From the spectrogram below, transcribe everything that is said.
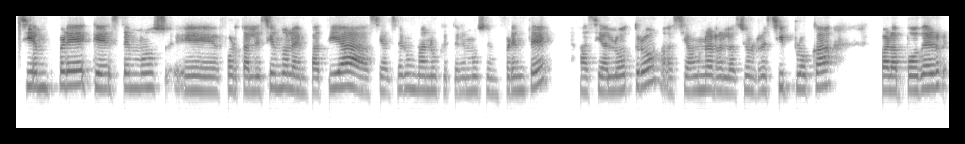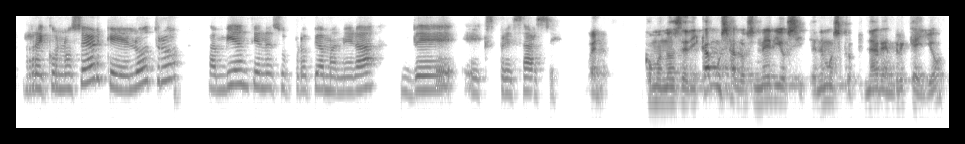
siempre que estemos eh, fortaleciendo la empatía hacia el ser humano que tenemos enfrente, hacia el otro, hacia una relación recíproca, para poder reconocer que el otro también tiene su propia manera de expresarse. Bueno, como nos dedicamos a los medios y tenemos que opinar Enrique y yo,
